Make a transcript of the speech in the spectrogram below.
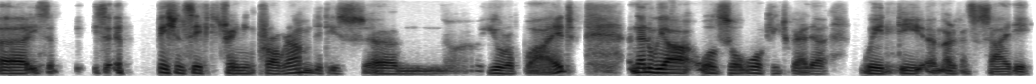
Uh, it's, a, it's a patient safety training program that is um, Europe-wide. And then we are also working together with the American Society,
